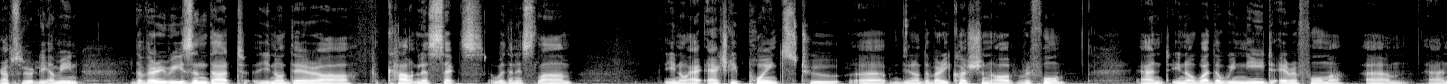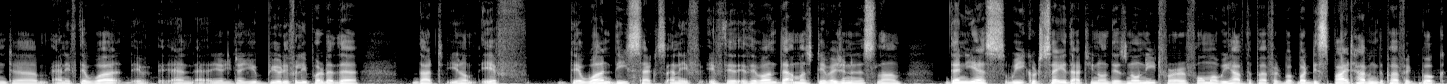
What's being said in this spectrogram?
Absolutely. I mean, the very reason that you know there are countless sects within Islam, you know, actually points to uh, you know the very question of reform, and you know whether we need a reformer, um, and um, and if there were, if and uh, you know you beautifully put it there, that you know if there weren't these sects, and if if there, if there weren't that much division in Islam, then yes, we could say that you know there's no need for a reformer. We have the perfect book. But despite having the perfect book,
